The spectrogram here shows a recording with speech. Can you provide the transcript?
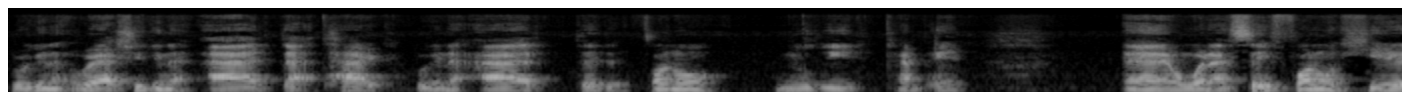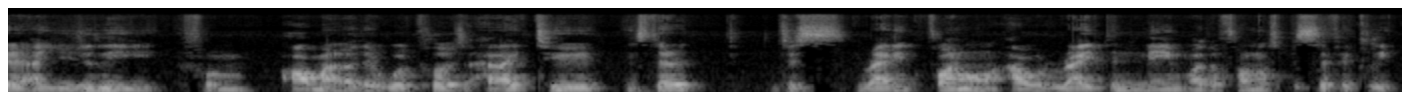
we're gonna we're actually gonna add that tag. We're gonna add the funnel new lead campaign. And when I say funnel here, I usually from all my other workflows, I like to instead of just writing funnel, I would write the name of the funnel specifically.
